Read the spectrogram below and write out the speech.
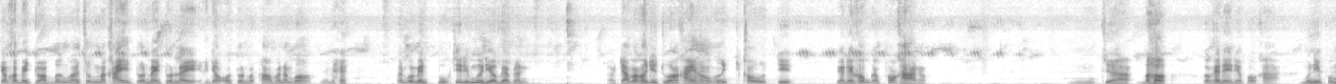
จังคนไปจอบเบิ่งว่าซุ่มมาขายต้นไม้ต้นไรเขาเจ้าเอาต้นมะพร้าวมาน้ำบ่เห็นไหมมันบ่เป็นปลูกที่ด้มือเดียวแบบนั้นเจ้าว่าเขาติดตัวขายเขาคือเขาติดแบบได้เขากับพ่อค้าเนาะอืมเชื่อบ่ บ่ใครได้เดียวพอค้ามื้อนี้ผม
